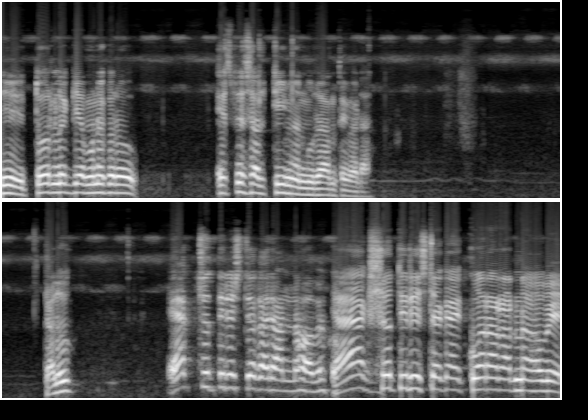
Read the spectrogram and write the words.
ই তোর লগিয়া মনে করো স্পেশাল টিম আনমুরা আনতে বেড়া। কালু? একশো তিরিশ টাকায় রান্না হবে। একশো তিরিশ টাকায় করা রান্না হবে।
